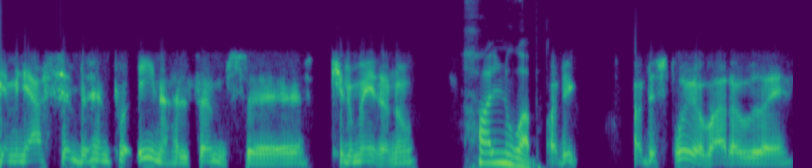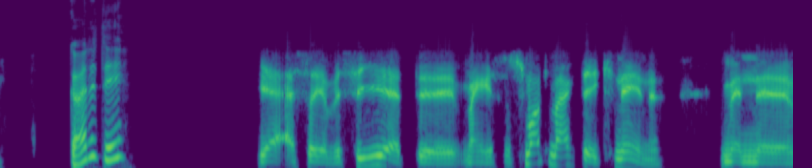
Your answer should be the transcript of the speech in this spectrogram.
Jamen, jeg er simpelthen på 91 øh, kilometer nu, Hold nu op. og det, og det stryger bare derudad. Gør det det? Ja, altså, jeg vil sige, at øh, man kan så småt mærke det i knæene, men, øh,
